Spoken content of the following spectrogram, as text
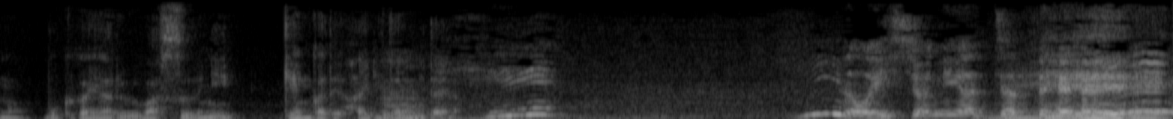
の僕がやる話数に原画で入りたいみたいな、えー。いいの？一緒にやっちゃって、ねえ。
